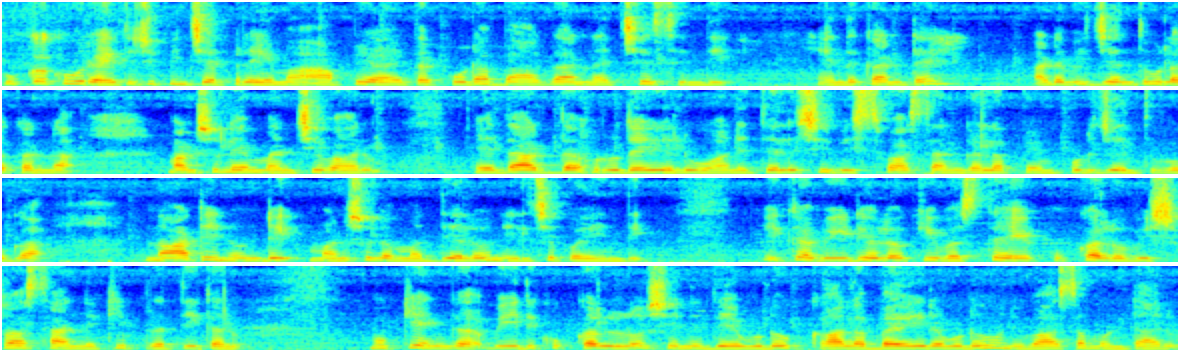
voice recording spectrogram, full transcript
కుక్కకు రైతు చూపించే ప్రేమ ఆప్యాయత కూడా బాగా నచ్చేసింది. ఎందుకంటే అడవి జంతువుల కన్నా మనుషులే మంచివారు. యథార్థ హృదయులు అని తెలిసి విశ్వాసం గల పెంపుడు జంతువుగా నాటి నుండి మనుషుల మధ్యలో నిలిచిపోయింది. ఇక వీడియోలోకి వస్తే కుక్కలు విశ్వాసానికి ప్రతీకలు. ముఖ్యంగా వీధి కుక్కలలో శనిదేవుడు కాలభైరవుడు నివాసం ఉంటారు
